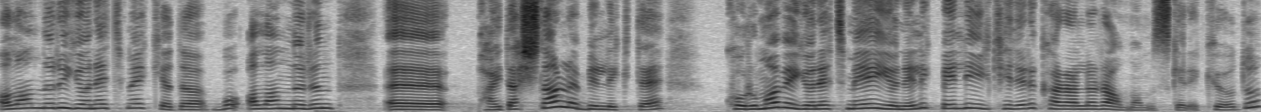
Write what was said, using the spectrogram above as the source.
alanları yönetmek ya da bu alanların e, paydaşlarla birlikte koruma ve yönetmeye yönelik belli ilkeleri kararları almamız gerekiyordu.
